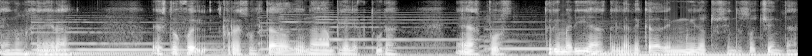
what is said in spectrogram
en un general. Esto fue el resultado de una amplia lectura en las postrimerías de la década de 1880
